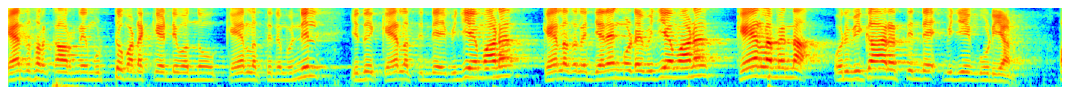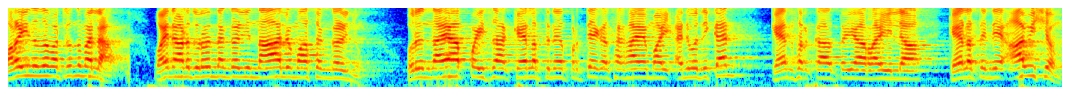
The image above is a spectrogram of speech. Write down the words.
കേന്ദ്ര സർക്കാരിനെ മുട്ടുമടക്കേണ്ടി വന്നു. കേരളത്തിന് മുന്നിൽ ഇത് കേരളത്തിന്റെ വിജയമാണ് കേരളത്തിലെ ജനങ്ങളുടെ വിജയമാണ് കേരളം എന്ന ഒരു വികാരത്തിന്റെ വിജയം കൂടിയാണ്. പറയുന്നത് മറ്റൊന്നുമല്ല വയനാട് ദുരന്തം കഴിഞ്ഞ് നാല് മാസം കഴിഞ്ഞു. ഒരു നയാ പൈസ കേരളത്തിന് പ്രത്യേക സഹായമായി അനുവദിക്കാൻ കേന്ദ്ര സർക്കാർ തയ്യാറായില്ല. കേരളത്തിന്റെ ആവശ്യം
